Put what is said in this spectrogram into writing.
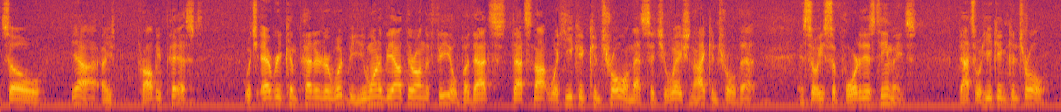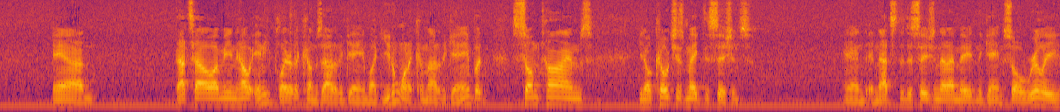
So, yeah, he's probably pissed, which every competitor would be. You want to be out there on the field, but that's that's not what he could control in that situation. I controlled that, and so he supported his teammates. That's what he can control, and that's how I mean how any player that comes out of the game. Like you don't want to come out of the game, but sometimes, you know, coaches make decisions and and that's the decision that I made in the game. So really,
